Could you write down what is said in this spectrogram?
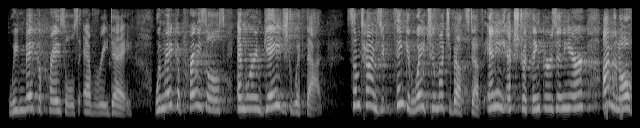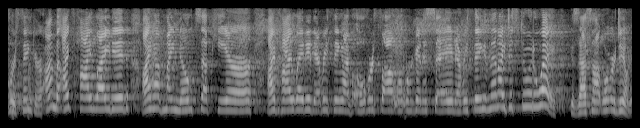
We make appraisals every day. We make appraisals and we're engaged with that. Sometimes you're thinking way too much about stuff. Any extra thinkers in here? I'm an overthinker. I'm, I've highlighted, I have my notes up here. I've highlighted everything. I've overthought what we're going to say and everything, and then I just threw it away because that's not what we're doing.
